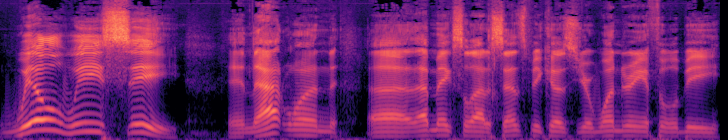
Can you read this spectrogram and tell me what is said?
will we see? And that one, uh, that makes a lot of sense because you're wondering if it will be,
